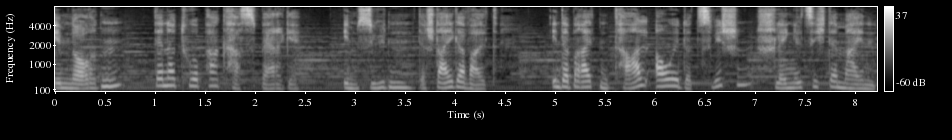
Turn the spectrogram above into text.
Im Norden der Naturpark Haßberge, im Süden der Steigerwald. In der breiten Talaue dazwischen schlängelt sich der Main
